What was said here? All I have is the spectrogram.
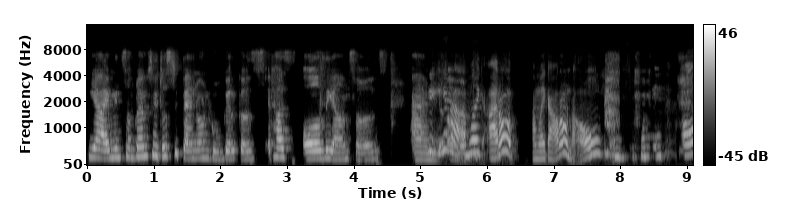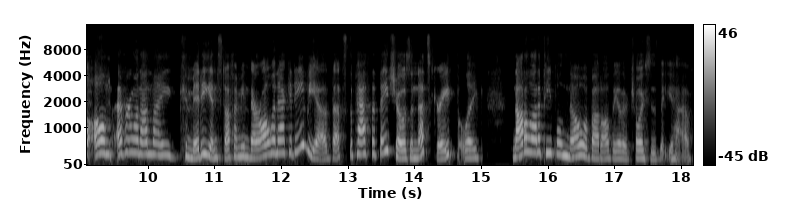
Yeah, I mean, sometimes you just depend on Google because it has all the answers. And yeah, uh, I'm like, I don't. I'm like, I don't know. I mean, all, all everyone on my committee and stuff. I mean, they're all in academia. That's the path that they chose, and that's great. But like, not a lot of people know about all the other choices that you have.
